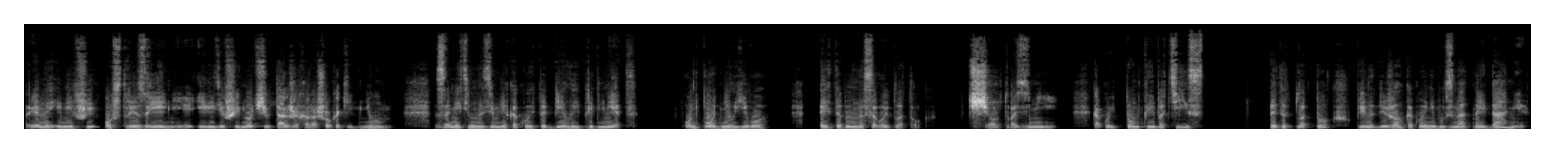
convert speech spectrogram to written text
Рене, имевший острое зрение и видевший ночью так же хорошо, как и днем, заметил на земле какой-то белый предмет. Он поднял его. Это был носовой платок. Черт возьми, какой тонкий батист! Этот платок принадлежал какой-нибудь знатной даме.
